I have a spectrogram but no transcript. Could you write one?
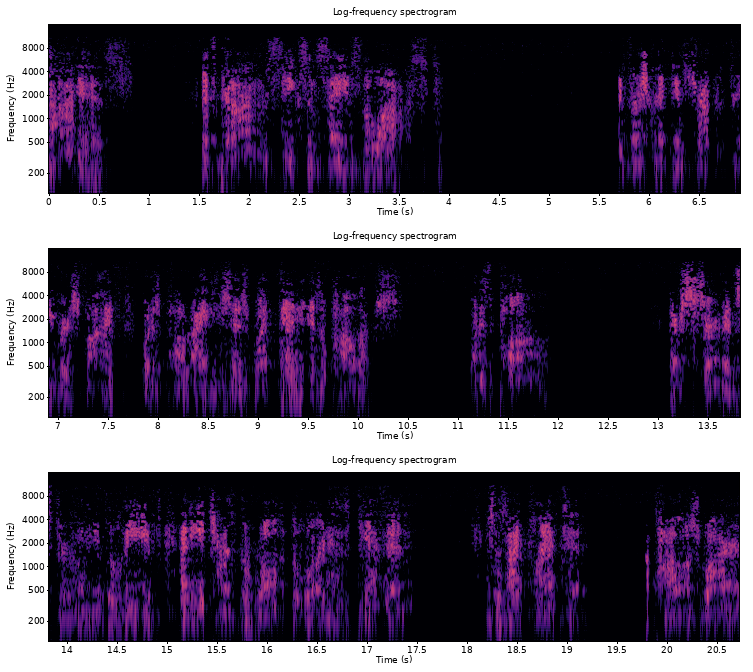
God is. It's God who seeks and saves the lost. In 1 Corinthians chapter 3, verse 5, what does Paul write? He says, What then is Apollos? What is Paul? They're servants through whom you believed, and each has the role that the Lord has given. He says, I planted, Apollos watered.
